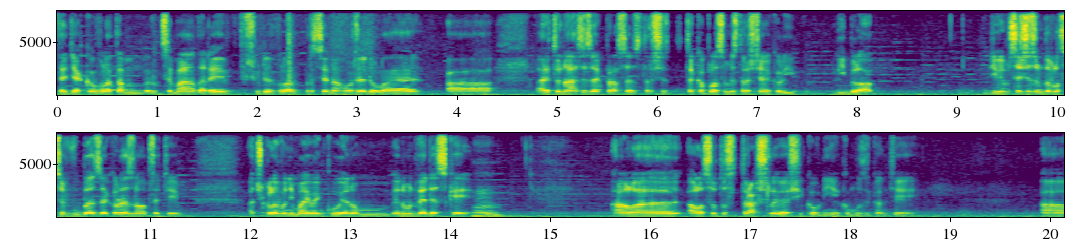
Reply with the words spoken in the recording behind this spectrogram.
Teď jako vole tam ruce má tady všude vole prostě nahoře dole a, a je to nářez jak prase, strašně, ta kapela se mi strašně jako líb, líbila. Divím se, že jsem to vlastně vůbec jako neznal předtím. Ačkoliv oni mají venku jenom, jenom dvě desky, Hmm. ale, ale jsou to strašlivě šikovní jako muzikanti. A,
